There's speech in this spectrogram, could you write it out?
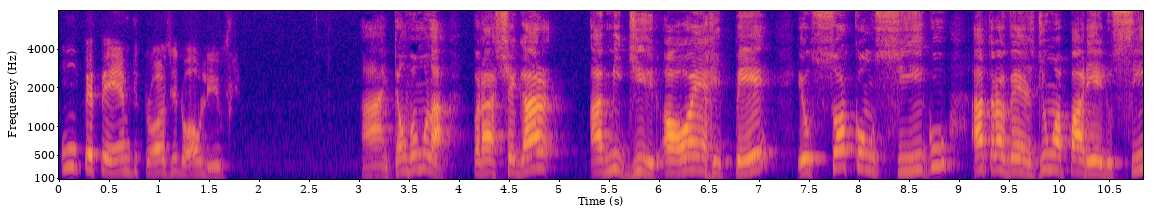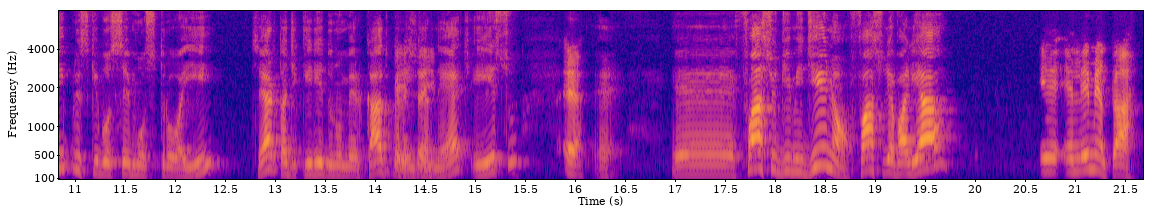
um ppm de cloro residual livre. Ah, então vamos lá. Para chegar a medir a ORP, eu só consigo através de um aparelho simples que você mostrou aí, certo? Adquirido no mercado pela Isso aí. internet. Isso. É, É. É fácil de medir, não? Fácil de avaliar? é elementar.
